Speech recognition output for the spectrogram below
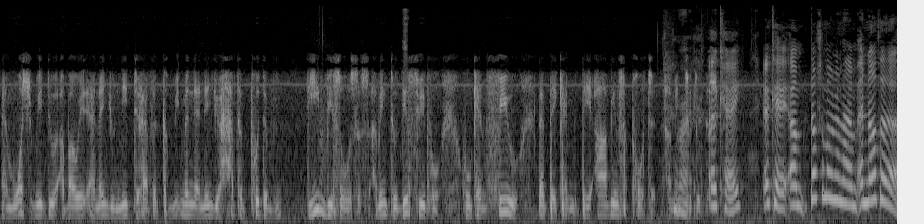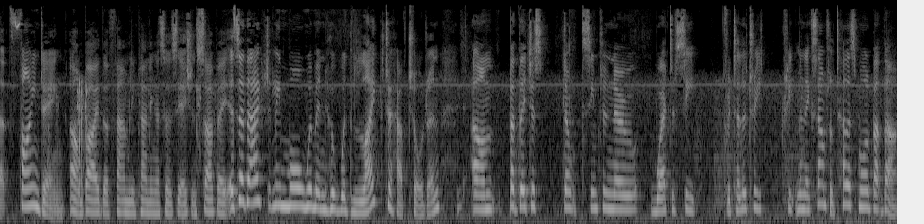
and what should we do about it? And then you need to have a commitment, and then you have to put the the resources, I mean, to these people who can feel that they can, they are being supported. I mean, right. to do that. Okay. Okay, um, Dr. Mona Lam, another finding um, by the Family Planning Association survey is that there are actually more women who would like to have children, um, but they just don't seem to know where to seek fertility treatment exams. So tell us more about that.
